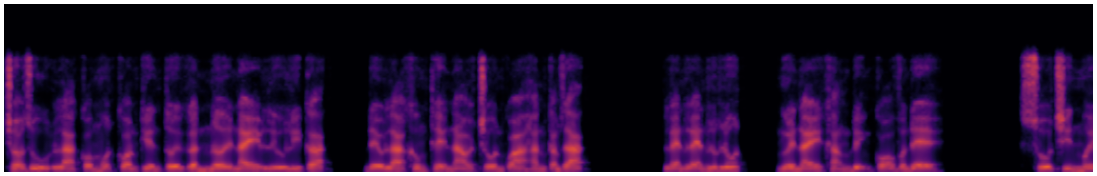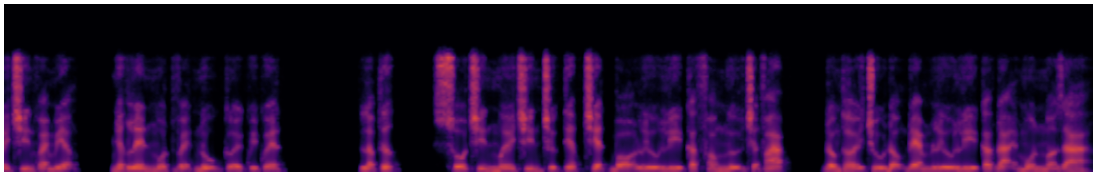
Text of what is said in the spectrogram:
cho dù là có một con kiến tới gần nơi này lưu ly các đều là không thể nào trốn qua hắn cảm giác. Lén lén lút lút, người này khẳng định có vấn đề. Số chín mươi chín khoe miệng, nhấc lên một vệt nụ cười quỷ quyệt. Lập tức, số chín mươi chín trực tiếp triệt bỏ lưu ly các phòng ngự trận pháp, đồng thời chủ động đem lưu ly các đại môn mở ra.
